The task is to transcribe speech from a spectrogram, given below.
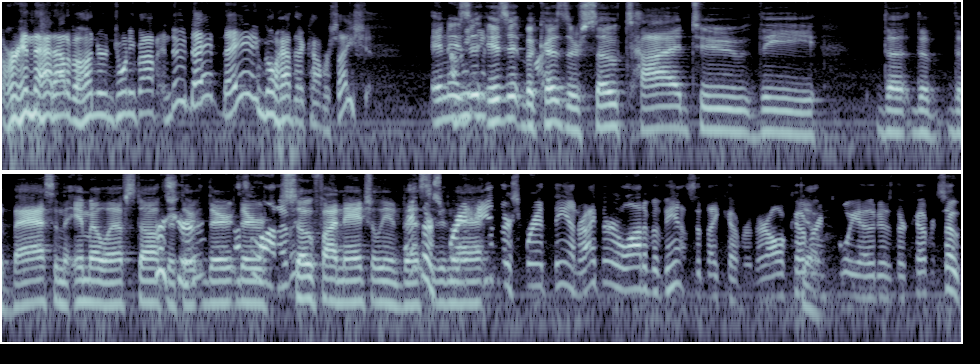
are in that out of 125? And dude, they they ain't even gonna have that conversation. And I is mean, it's- is it because they're so tied to the the the the bass and the MLF stuff For that sure. they're they're, they're lot of it. so financially And they're invested in that? and they're spread thin, right? There are a lot of events that they cover. They're all covering Toyotas. They're covering so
